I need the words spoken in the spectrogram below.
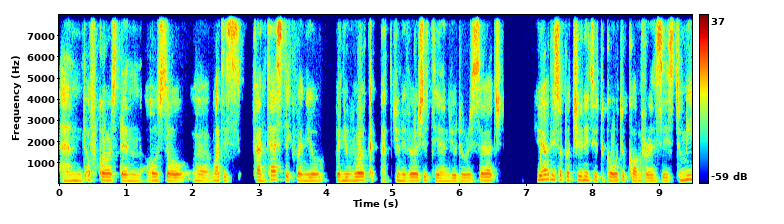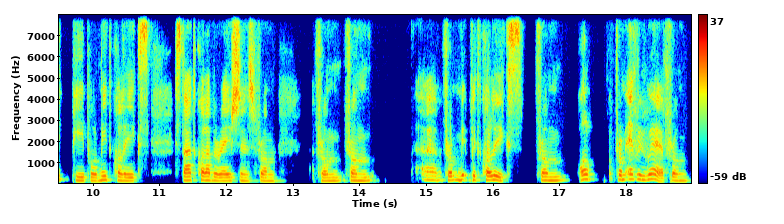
And of course, then also uh, what is fantastic when you when you work at university and you do research, you have this opportunity to go to conferences, to meet people, meet colleagues, start collaborations from from from uh, from with colleagues from all from everywhere, from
